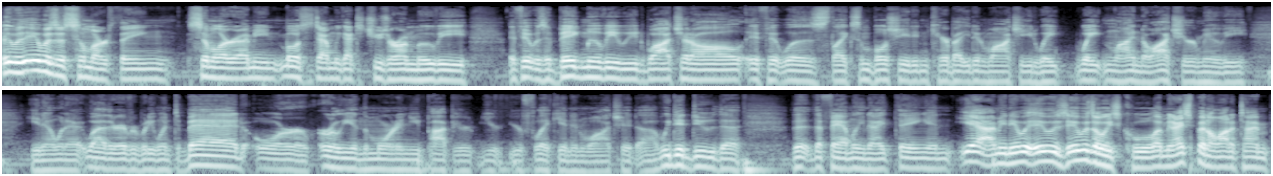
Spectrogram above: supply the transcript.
it was it was a similar thing. Similar. I mean, most of the time we got to choose our own movie. If it was a big movie, we'd watch it all. If it was like some bullshit you didn't care about, you didn't watch it. You'd wait wait in line to watch your movie. You know, when whether everybody went to bed or early in the morning, you'd pop your your, your flick in and watch it. Uh, we did do the the the family night thing, and yeah, I mean it was it was it was always cool. I mean, I spent a lot of time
